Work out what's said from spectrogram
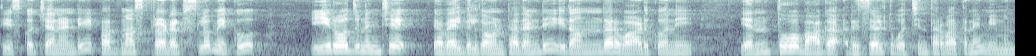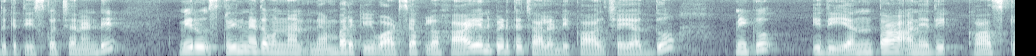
తీసుకొచ్చానండి. పద్మాస్ ప్రోడక్ట్స్లో మీకు ఈ రోజు నుంచే అవైలబుల్గా ఉంటుందండి. ఇది అందరు వాడుకొని ఎంతో బాగా రిజల్ట్ వచ్చిన తర్వాతనే మీ ముందుకి తీసుకొచ్చానండి. మీరు స్క్రీన్ మీద ఉన్న నెంబర్కి వాట్సాప్లో హాయ్ అని పెడితే చాలండి. కాల్ చేయొద్దు. మీకు ఇది ఎంత అనేది కాస్ట్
